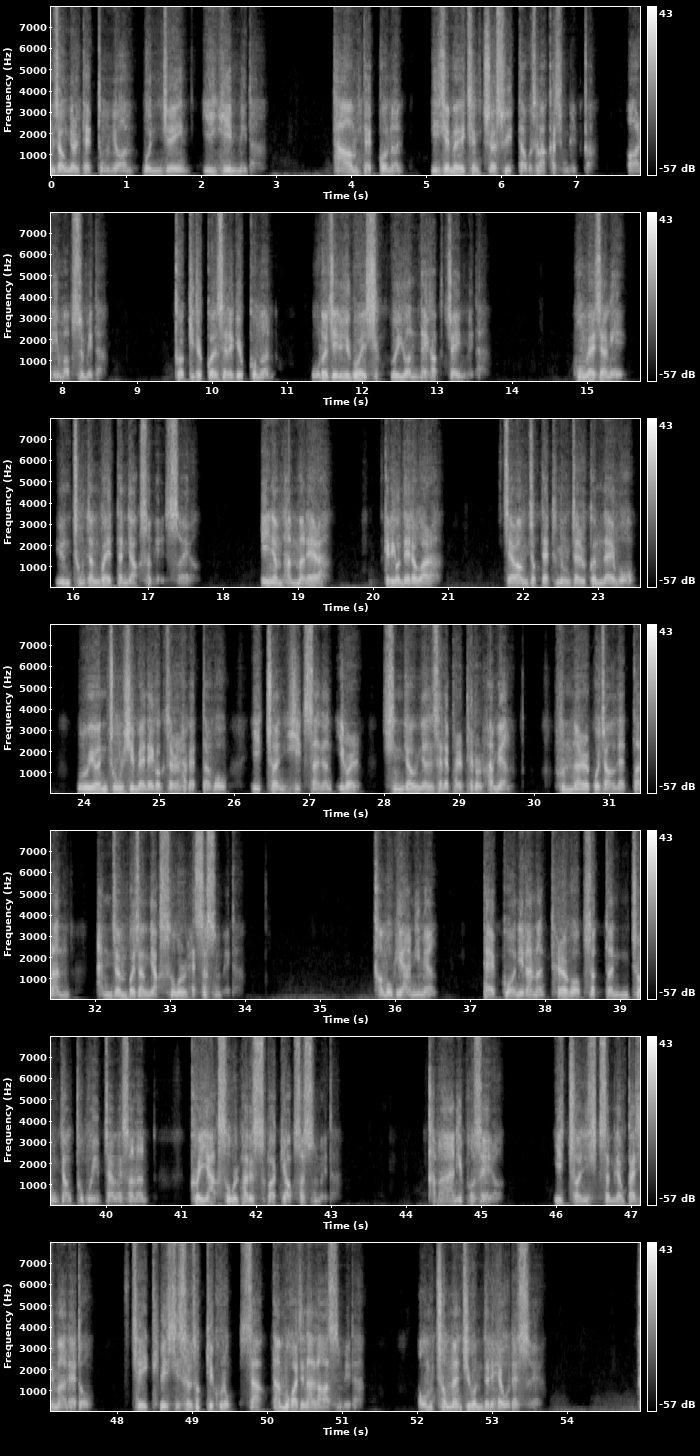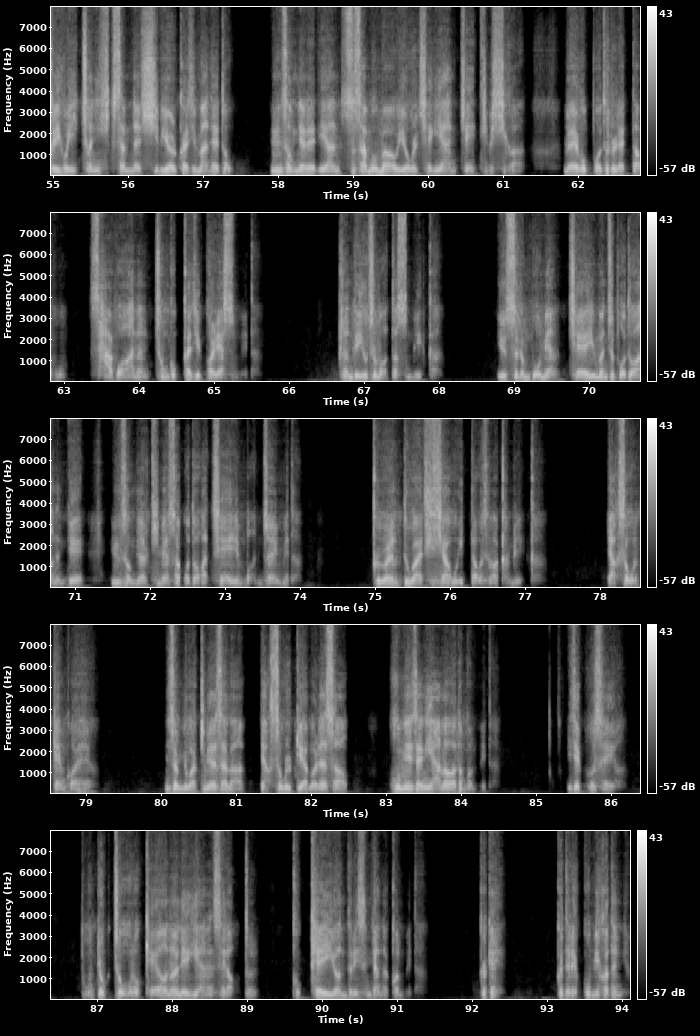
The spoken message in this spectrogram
윤석열 대통령은 문재인 2기입니다. 다음 대권은 이재명이 쟁취할 수 있다고 생각하십니까? 어림없습니다. 그 기득권 세력의 꿈은 오로지 일고의식 의원 내각제입니다. 홍 회장이 윤 총장과 했던 약속이 있어요. 2년 반만 해라. 그리고 내려와라. 제왕적 대통령제를 끝내고 의원 중심의 내각제를 하겠다고 2024년 1월 신정 연설에 발표를 하면 훗날 보장했다는 안전보장 약속을 했었습니다. 감옥이 아니면 대권이라는 테러가 없었던 총장 부부 입장에서는 그 약속을 받을 수밖에 없었습니다. 가만히 보세요. 2023년까지만 해도 JTBC 소속기 그룹 싹 다 모가지 날라갔습니다. 엄청난 직원들이 해고됐어요. 그리고 2023년 12월까지만 해도 윤석열에 대한 수사무마 의혹을 제기한 JTBC가 외국 보도를 했다고 사과하는 전국까지 벌였습니다. 그런데 요즘 어떻습니까? 뉴스를 보면 제일 먼저 보도하는 게 윤석열 팀에서 보도가 제일 먼저입니다. 그걸 누가 지시하고 있다고 생각합니까? 약속을 깬 거예요. 윤석열과 김 여사가 약속을 깨버려서 홍 회장이 야마하던 겁니다. 이제 보세요. 본격적으로 개헌을 얘기하는 세력들, 국회의원들이 생겨날 겁니다. 그게 그들의 꿈이거든요.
